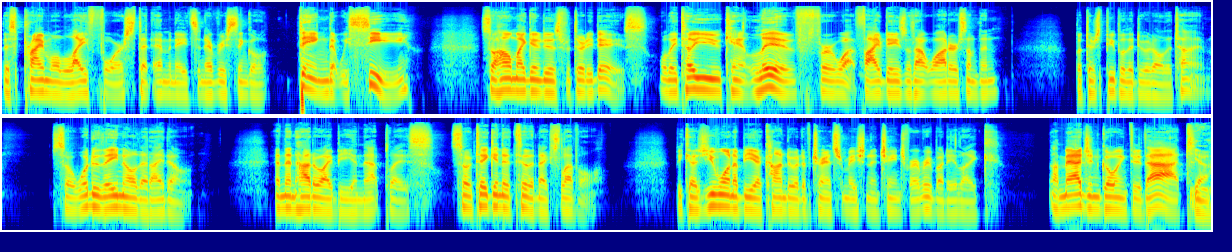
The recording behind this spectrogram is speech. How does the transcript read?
This primal life force that emanates in every single thing that we see. So, how am I going to do this for 30 days? Well, they tell you you can't live for what, five days without water or something? But there's people that do it all the time. So what do they know that I don't? And then how do I be in that place? So taking it to the next level because you want to be a conduit of transformation and change for everybody. Like imagine going through that Yeah.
